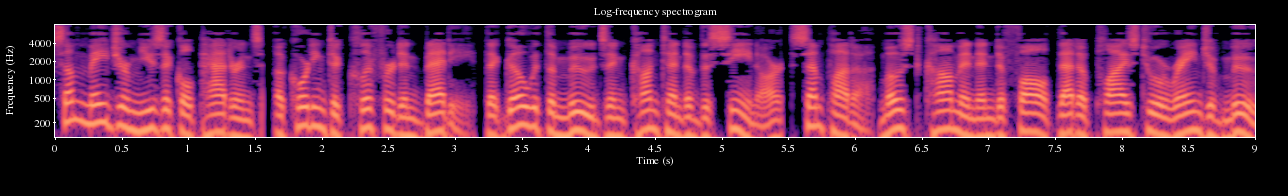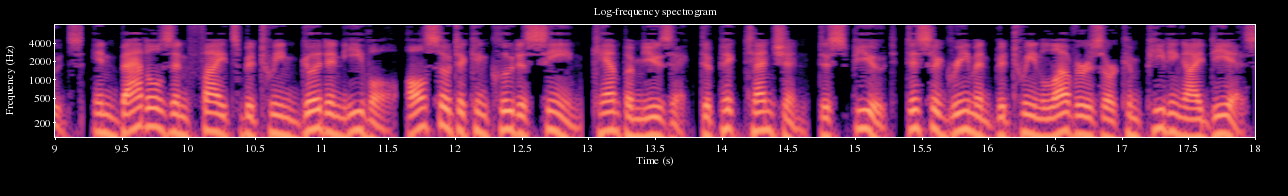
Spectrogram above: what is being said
Some major musical patterns, according to Clifford and Betty, that go with the moods and content of the scene are, sempada most common and default that applies to a range of moods, in battles and fights between good and evil, also to conclude a scene, kampa music depict tension, dispute, disagreement between lovers or competing ideas,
